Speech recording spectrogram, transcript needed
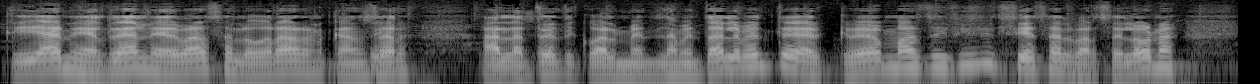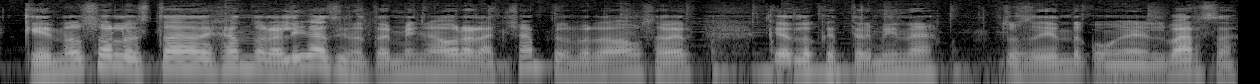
Que ya ni el Real ni el Barça lograron alcanzar al Atlético. Lamentablemente, el que veo más difícil sí es el Barcelona, que no solo está dejando la liga, sino también ahora la Champions, ¿verdad? Vamos a ver qué es lo que termina sucediendo con el Barça.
